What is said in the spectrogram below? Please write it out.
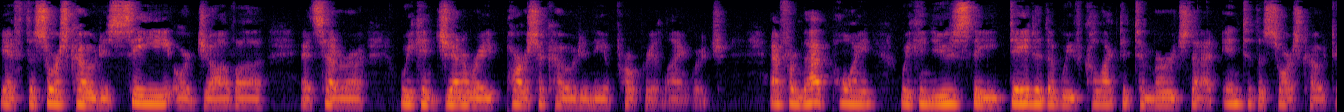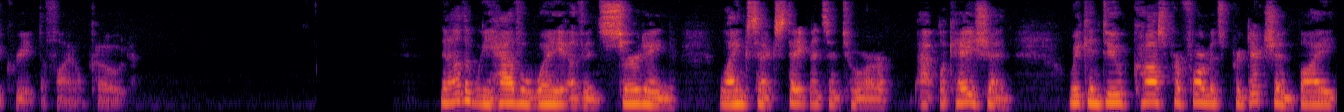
if the source code is C or Java, etc., we can generate parser code in the appropriate language. And from that point, we can use the data that we've collected to merge that into the source code to create the final code. Now that we have a way of inserting LangSec statements into our application, we can do cost performance prediction by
